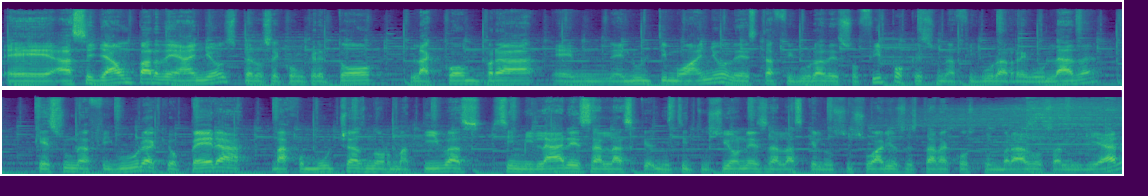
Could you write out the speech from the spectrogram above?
eh, hace ya un par de años, pero se concretó la compra en el último año de esta figura de Sofipo, que es una figura regulada, que es una figura que opera bajo muchas normativas similares a las instituciones a las que los usuarios están acostumbrados a lidiar.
